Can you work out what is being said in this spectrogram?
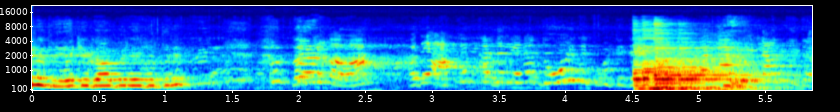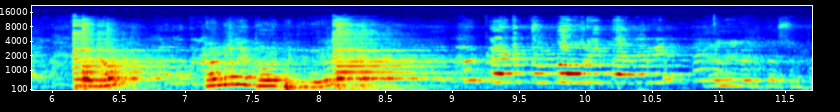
ಇದೇನಿದೆ ಏಕೆ ಗಾಬರಿ ಅಕ್ಕನ ಏನೋ ಕಣ್ಣಲ್ಲಿ ಧೂಳು ಬಿದ್ದಿದೆ? ಕಣ್ಣು. ಎಲ್ಲಿ ಲಲಿತಾ? ಸ್ವಲ್ಪ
